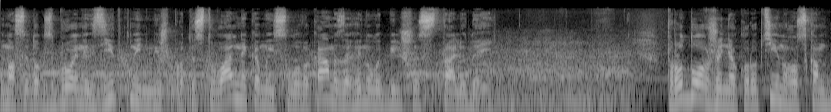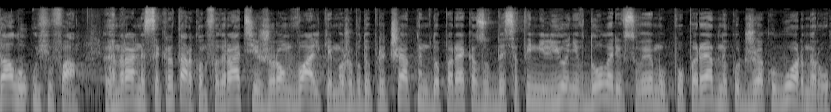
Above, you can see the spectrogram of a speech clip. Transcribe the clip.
Унаслідок збройних зіткнень між протестувальниками і силовиками загинуло більше 100 людей. Продовження корупційного скандалу у ФІФА. Генеральний секретар конфедерації Жером Вальке може бути причетним до переказу 10 мільйонів доларів своєму попереднику Джеку Ворнеру.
